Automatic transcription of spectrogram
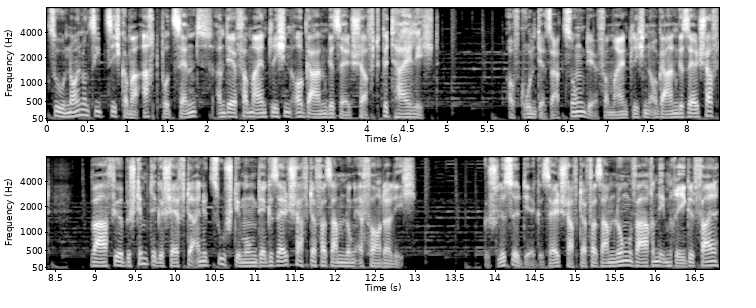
zu 79,8 Prozent an der vermeintlichen Organgesellschaft beteiligt. Aufgrund der Satzung der vermeintlichen Organgesellschaft war für bestimmte Geschäfte eine Zustimmung der Gesellschafterversammlung erforderlich. Beschlüsse der Gesellschafterversammlung waren im Regelfall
